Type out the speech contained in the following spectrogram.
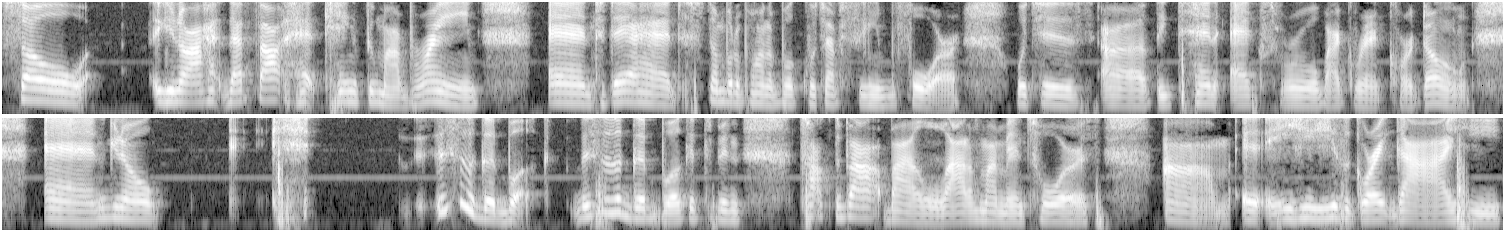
So, you know, I that thought had came through my brain, and today I had stumbled upon a book which I've seen before, which is uh, the 10x Rule by Grant Cardone, and you know, this is a good book. This is a good book. It's been talked about by a lot of my mentors. Um, it, he, he's a great guy. He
